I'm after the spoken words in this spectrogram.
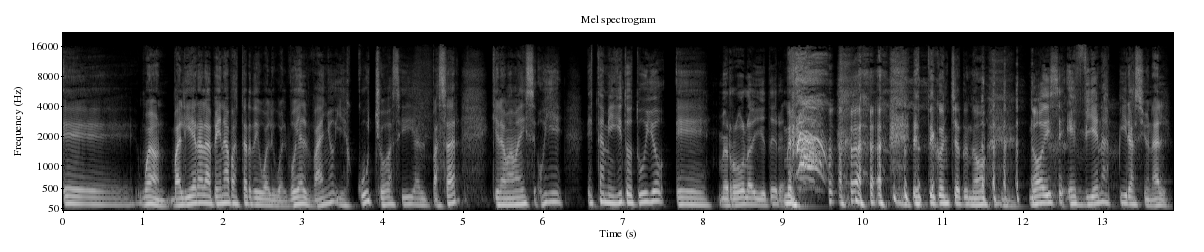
eh, weón, valiera la pena para estar de igual a igual. Voy al baño y escucho así al pasar que la mamá dice, oye, este amiguito tuyo, eh, Me robó la billetera. Me- este concha tu- no, no, dice, es bien aspiracional,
